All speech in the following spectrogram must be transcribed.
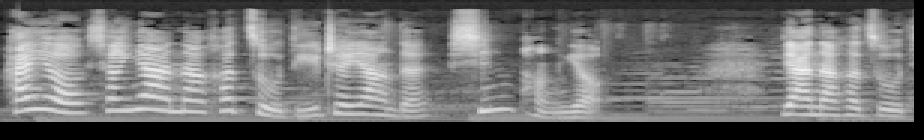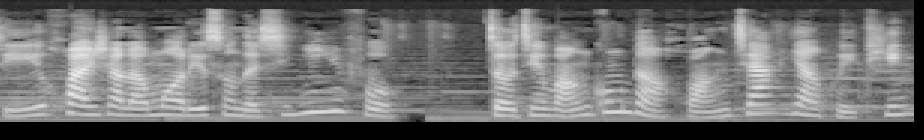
还有像亚娜和祖迪这样的新朋友。亚娜和祖迪换上了茉莉送的新衣服，走进王宫的皇家宴会厅。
